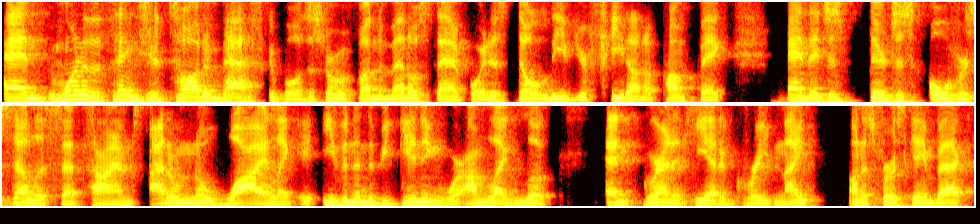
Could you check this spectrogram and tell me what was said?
And one of the things you're taught in basketball, just from a fundamental standpoint, is don't leave your feet on a pump fake. And they just they're just overzealous at times. I don't know why. Like even in the beginning, where I'm like, look, and granted, he had a great night on his first game back.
